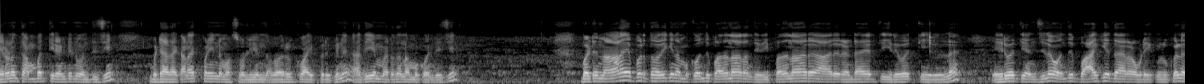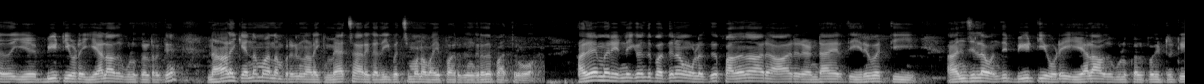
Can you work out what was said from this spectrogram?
இரநூத்தி ஐம்பத்தி ரெண்டுன்னு வந்துச்சு. பட் அதை கனெக்ட் பண்ணி நம்ம சொல்லியிருந்தோம். வரக்கு வாய்ப்பு இருக்குன்னு. அதே மாதிரி தான் நமக்கு வந்துச்சு. பட் நாளைய பொறுத்த வரைக்கும் நமக்கு வந்து பதினாறாம் தேதி பதினாறு ஆறு ரெண்டாயிரத்தி இருபத்தி ஏழில் இருபத்தி அஞ்சில் வந்து பாக்கியதாராவுடைய குழுக்கள் அதாவது ஏ பிடியோட ஏழாவது குழுக்கள் இருக்குது நாளைக்கு என்ன மாதிரி நம்பர்கள் நாளைக்கு மேட்சாக இருக்குது அதிகபட்சமான வாய்ப்பாக இருக்குங்கிறத பார்த்துருவோம். அதே மாதிரி இன்றைக்கி வந்து பார்த்தீங்கன்னா உங்களுக்கு பதினாறு ஆறு ரெண்டாயிரத்தி இருபத்தி அஞ்சில் வந்து பிடியோட ஏழாவது குழுக்கள் போயிட்டுருக்கு.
